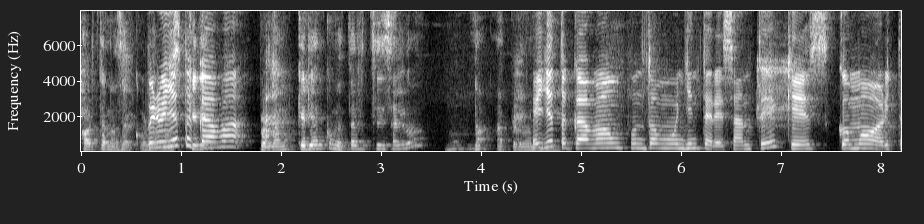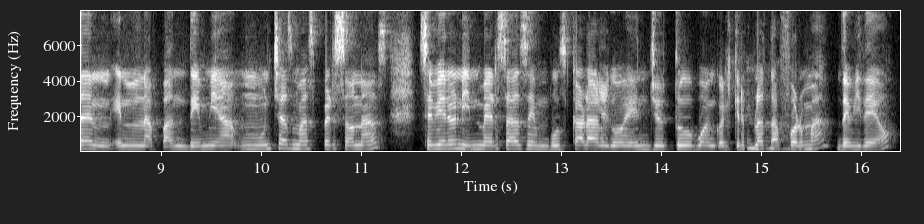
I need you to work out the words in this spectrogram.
Ahorita nos acordamos. Pero ella tocaba. perdón, ¿querían comentar ustedes algo? No, ah, perdón. Ella tocaba un punto muy interesante que es cómo ahorita en, en, la pandemia muchas más personas se vieron inmersas en buscar algo en YouTube o en cualquier plataforma de video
